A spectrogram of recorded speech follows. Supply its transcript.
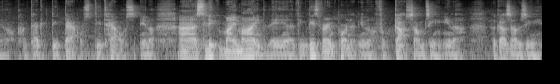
you know contact details details you know. Uh, slip my mind i think this is very important you know forgot something you know forgot something.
